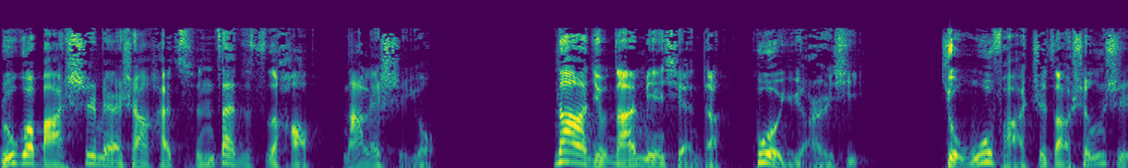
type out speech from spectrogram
如果把市面上还存在的字号拿来使用，那就难免显得过于儿戏，就无法制造声势、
